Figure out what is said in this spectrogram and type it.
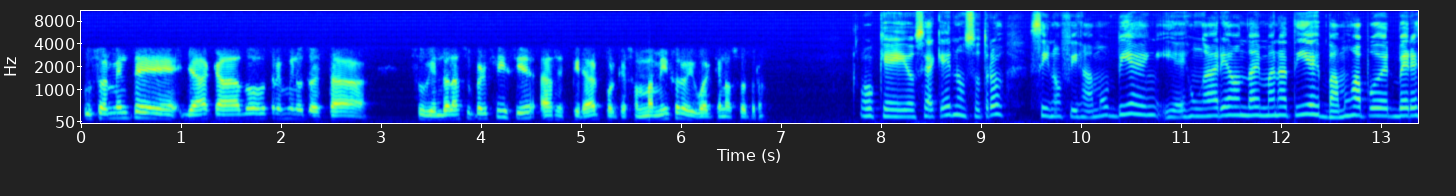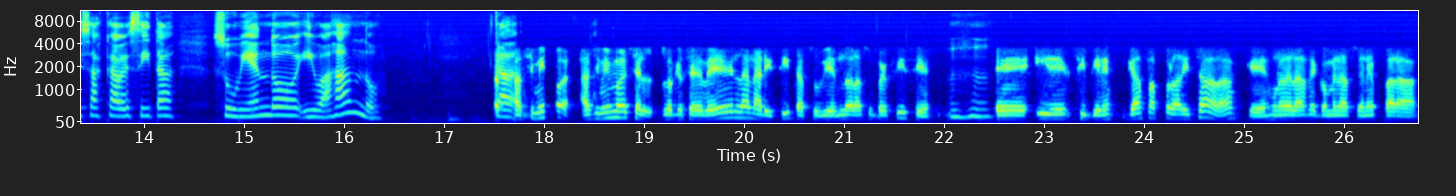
usualmente ya cada dos o tres minutos está subiendo a la superficie a respirar porque son mamíferos igual que nosotros. Ok, o sea que nosotros, si nos fijamos bien y es un área donde hay manatíes, vamos a poder ver esas cabecitas subiendo y bajando. Así mismo, así mismo es lo que se ve en la naricita subiendo a la superficie. Eh, y si tienes gafas polarizadas, que es una de las recomendaciones para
